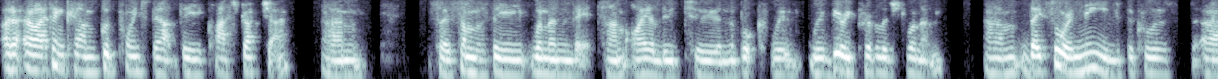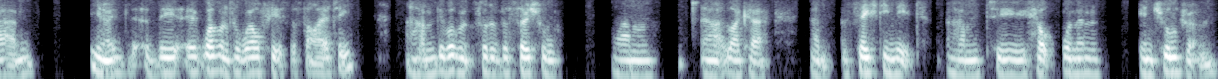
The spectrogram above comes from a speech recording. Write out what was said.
I, I, think um, good point about the class structure. Um, so some of the women that um, I allude to in the book were, were very privileged women. Um, they saw a need because, um, you know, it wasn't a welfare society. Um, there wasn't sort of a social, um, uh, like a, a, safety net um, to help women and children,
